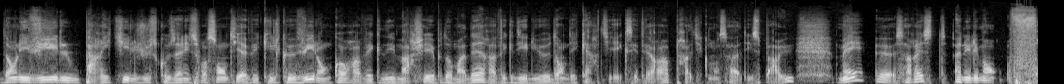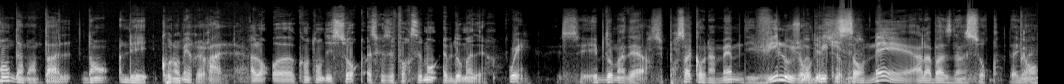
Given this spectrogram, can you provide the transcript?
Dans les villes, paraît-il, jusqu'aux années 60, il y avait quelques villes encore avec des marchés hebdomadaires, avec des lieux dans des quartiers, etc. Pratiquement ça a disparu. Mais euh, ça reste un élément fondamental dans l'économie rurale. Alors euh, quand on dit souk, est-ce que c'est forcément hebdomadaire? Oui, c'est hebdomadaire. C'est pour ça qu'on a même des villes aujourd'hui qui sont nées à la base d'un souk. D'ailleurs,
